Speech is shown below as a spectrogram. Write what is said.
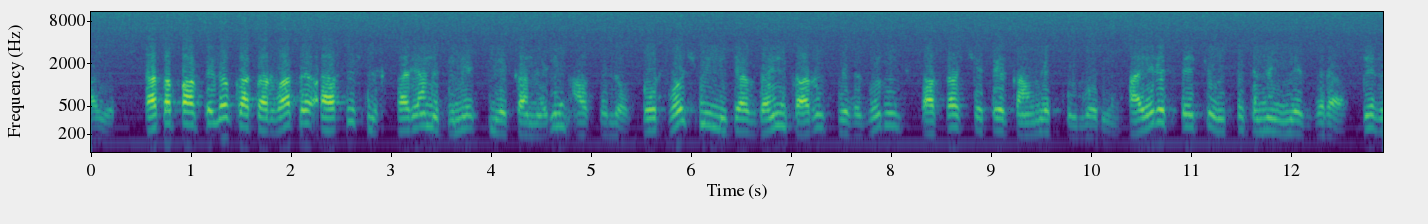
հայոց։ Դատապարտելով կատարվածը Արտուշ Մխիթարյանը դիմեց ներկաներին ասելով, որ ոչ մի միջազգային կառույց զորույց կասած չէ տեր կանգնել քույլերին։ Հայերս պետք է ուսը տնեն մեզ վրա եւ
